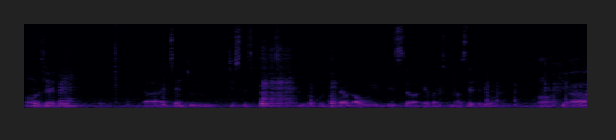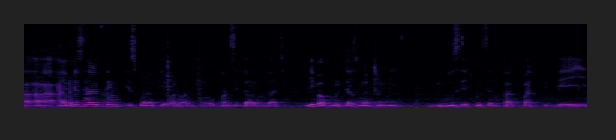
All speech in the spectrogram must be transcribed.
Because okay. I uh, tend to disrespect Liverpool. But I, I will this uh, Everton. I'll say 3 1. Okay, I, I personally think it's going to be a 1 1 draw, considering that Liverpool does not really lose at Goodson Park, but they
